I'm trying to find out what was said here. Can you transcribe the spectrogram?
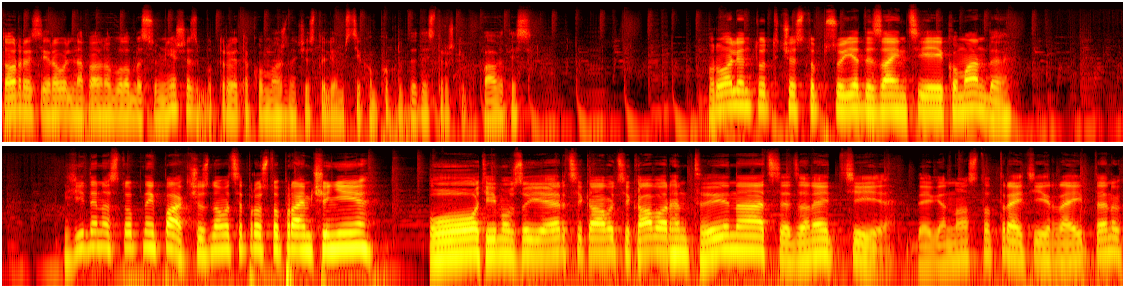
Торрес і Рауль, напевно, було би сумніше. З Бутрою таку можна чисто лівим стіком покрутитись, трошки побавитись. Бролін тут чисто псує дизайн цієї команди. Їде наступний пак. Чи знову це просто прайм чи ні? О, the Year, цікаво, цікаво, Аргентина. Це Дзанетті. 93-й рейтинг.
